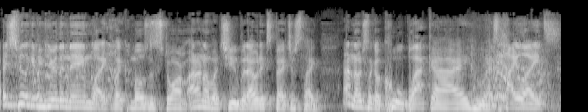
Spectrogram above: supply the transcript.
I just feel like if you hear the name like like Moses Storm, I don't know about you, but I would expect just like I don't know, just like a cool black guy who has highlights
